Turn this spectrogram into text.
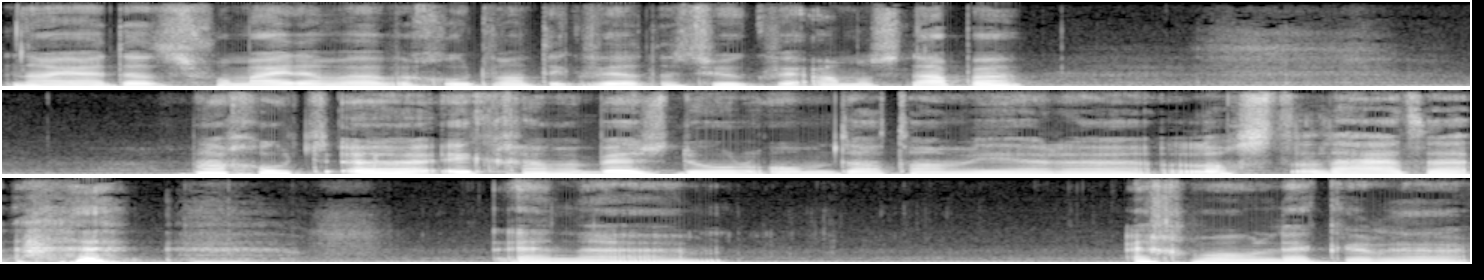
Nou ja, dat is voor mij dan wel weer goed, want ik wil het natuurlijk weer allemaal snappen. Maar goed, eh, ik ga mijn best doen om dat dan weer eh, los te laten. en, eh, en gewoon lekker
